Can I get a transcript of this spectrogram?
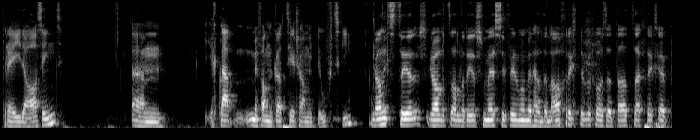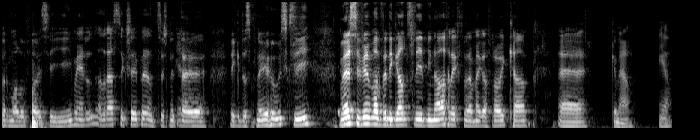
drei da sind. Ähm, ich glaube, wir fangen gerade zuerst an mit der Aufzüge. Ganz zuerst, ganz allererst Messi-Film, wir haben eine Nachricht bekommen, es hat tatsächlich jemand mal auf unsere E-Mail-Adresse geschrieben und es war nicht äh, irgendein Pneuhaus. gewesen. Merci vielmals für die ganz liebe Nachricht, wir haben mega Freude gehabt. Äh, genau. Ja.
